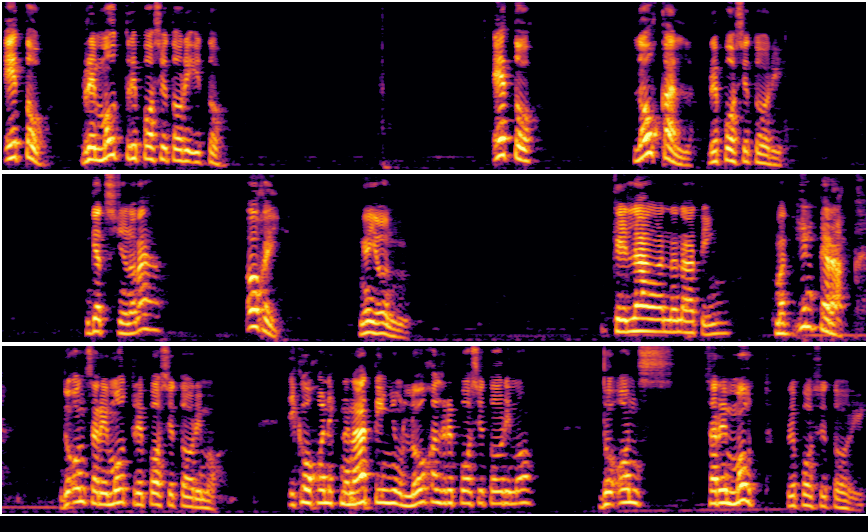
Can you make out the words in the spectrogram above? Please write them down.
Ito, remote repository ito. Ito, local repository. Gets nyo na ba? Okay. Ngayon, kailangan na nating mag-interact doon sa remote repository mo. Iko-connect na natin yung local repository mo doon sa remote repository.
